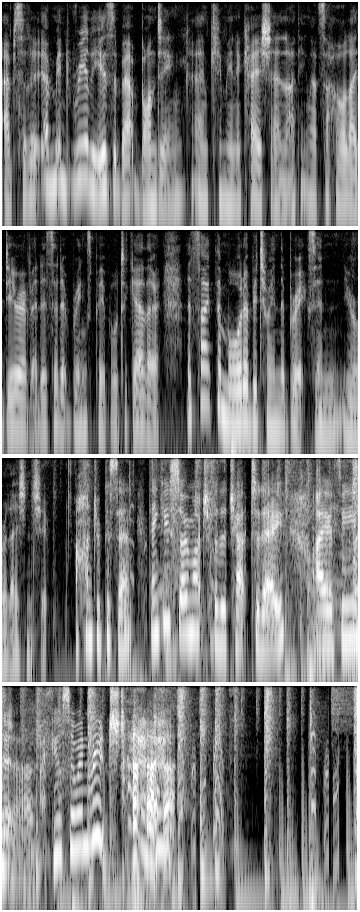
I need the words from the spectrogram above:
Absolutely. I mean, it really is about bonding and communication. I think that's the whole idea of it is that it brings people together. It's like the mortar between the bricks in your relationship. 100%. Thank you so much for the chat today. I've been, pleasure. I feel so enriched.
